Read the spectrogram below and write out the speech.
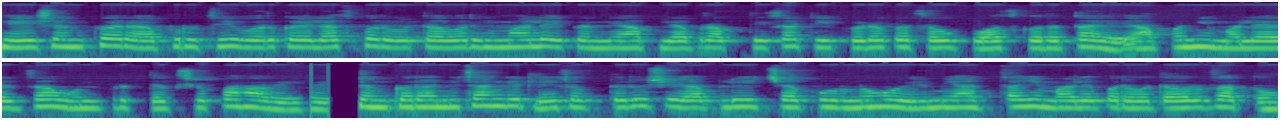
हे शंकरा, पृथ्वीवर कैलास पर्वतावर हिमालय कन्या आपल्या प्राप्तीसाठी कडक असा उपवास करत आहे. आपण हिमालयात जाऊन प्रत्यक्ष पाहावे. शंकरांनी सांगितले, सप्तर्षी, आपली इच्छा पूर्ण होईल. मी आता हिमालय पर्वतावर जातो.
